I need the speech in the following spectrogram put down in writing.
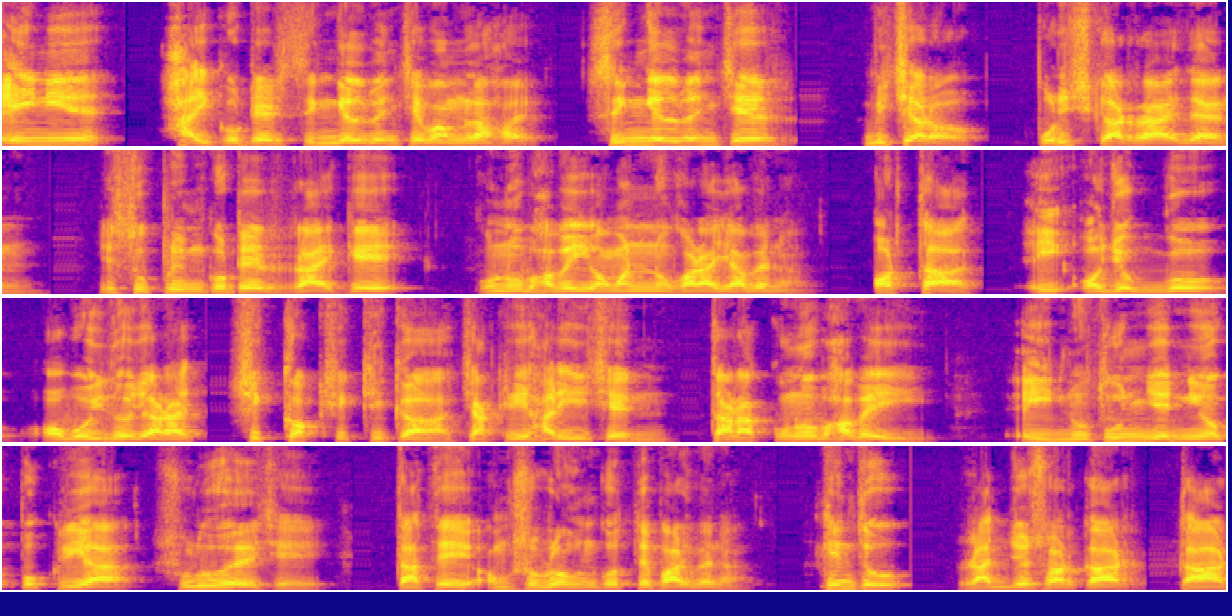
এই নিয়ে হাইকোর্টের সিঙ্গেল বেঞ্চে মামলা হয়। সিঙ্গেল বেঞ্চের বিচারক পরিষ্কার রায় দেন যে সুপ্রিম কোর্টের রায়কে কোনোভাবেই অমান্য করা যাবে না। অর্থাৎ এই অযোগ্য, অবৈধ যারা শিক্ষক, শিক্ষিকা চাকরি হারিয়েছেন, তারা কোনোভাবেই এই নতুন যে নিয়োগ প্রক্রিয়া শুরু হয়েছে, তাতে অংশগ্রহণ করতে পারবে না। কিন্তু রাজ্য সরকার তার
